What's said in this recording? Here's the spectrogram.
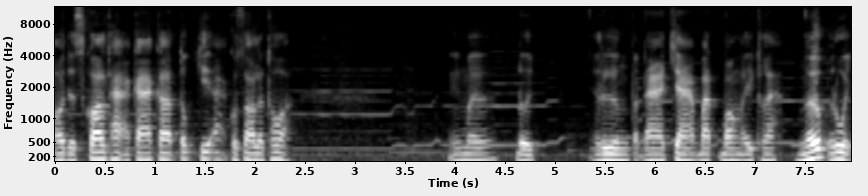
ឲ្យតែស្គាល់ថាអាការកើតទុកជាអកុសលធម៌យើងមើលដូចរឿងបដាចាបាត់បងអីខ្លះងើបរួច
